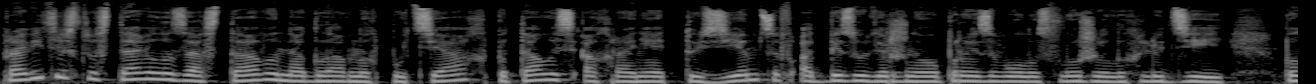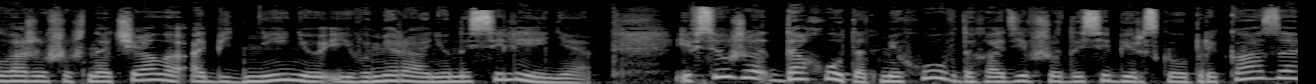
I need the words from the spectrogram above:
Правительство ставило заставы на главных путях, пыталось охранять туземцев от безудержного произвола служилых людей, положивших начало обеднению и вымиранию населения. И все же доход от мехов, доходивших до сибирского приказа,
